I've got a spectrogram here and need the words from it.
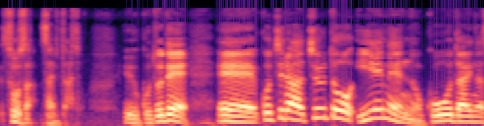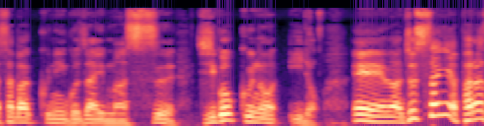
ー、操作されたと。いうことで、えー、こちら中東イエメンの広大な砂漠にございます地獄の井戸。えー、まあ、実際にはパラ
